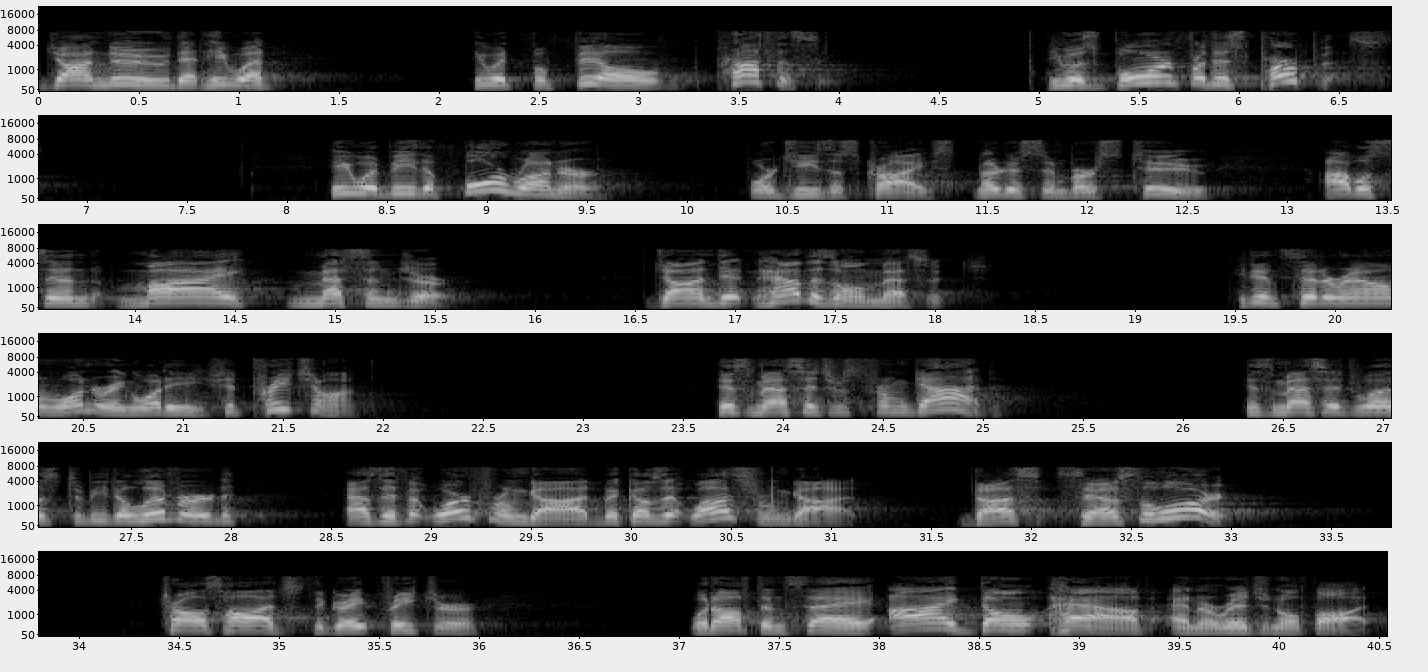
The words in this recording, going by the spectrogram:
John knew that he would, he would fulfill prophecy. He was born for this purpose. He would be the forerunner for Jesus Christ. Notice in verse 2, I will send my messenger. John didn't have his own message. He didn't sit around wondering what he should preach on. His message was from God. His message was to be delivered as if it were from God because it was from God. Thus says the Lord. Charles Hodge, the great preacher, would often say, I don't have an original thought.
